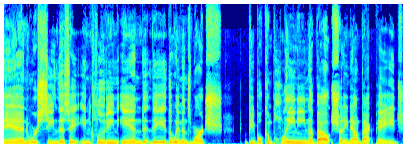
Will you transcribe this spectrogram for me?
And we're seeing this, eh, including in the, the Women's March, people complaining about shutting down Backpage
